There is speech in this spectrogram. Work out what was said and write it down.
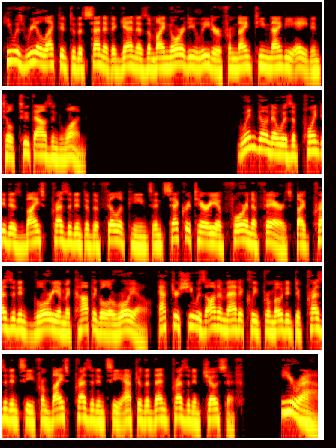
He was re-elected to the Senate again as a minority leader from 1998 until 2001. Guingona was appointed as Vice President of the Philippines and Secretary of Foreign Affairs by President Gloria Macapagal Arroyo, after she was automatically promoted to presidency from vice presidency after the then-President Joseph Erap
